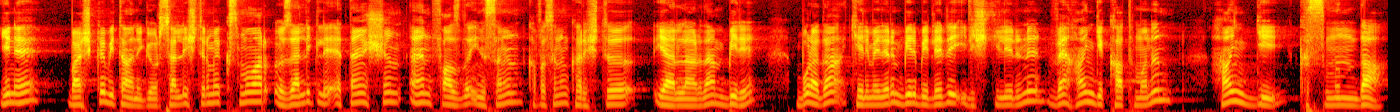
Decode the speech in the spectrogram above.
Yine başka bir tane görselleştirme kısmı var. Özellikle attention en fazla insanın kafasının karıştığı yerlerden biri. Burada kelimelerin birbirleriyle ilişkilerini ve hangi katmanın hangi kısmında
